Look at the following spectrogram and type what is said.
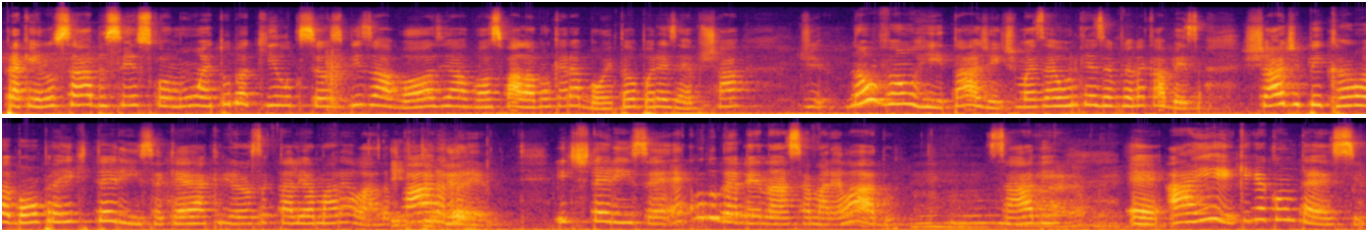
Pra quem não sabe, o senso comum é tudo aquilo que seus bisavós e avós falavam que era bom. Então, por exemplo, chá de... Não vão rir, tá, gente? Mas é o único exemplo que vem na cabeça. Chá de picão é bom pra icterícia, que é a criança que tá ali amarelada. Para? Breno. Icterícia é quando o bebê nasce amarelado, sabe? Ah. É, aí, o que que acontece?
